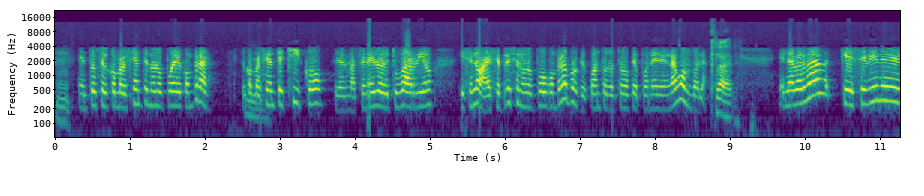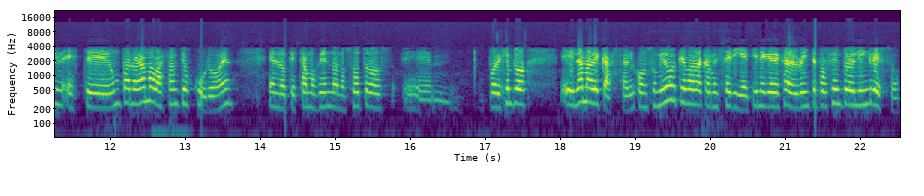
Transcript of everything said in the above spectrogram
mm. entonces el comerciante no lo puede comprar. El mm. comerciante chico, el almacenero de tu barrio, dice, no, a ese precio no lo puedo comprar porque cuánto lo tengo que poner en la góndola. Claro. Eh, la verdad que se viene este, un panorama bastante oscuro, ¿eh? En lo que estamos viendo nosotros, eh, por ejemplo, el ama de casa, el consumidor que va a la carnicería y tiene que dejar el 20% del ingreso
